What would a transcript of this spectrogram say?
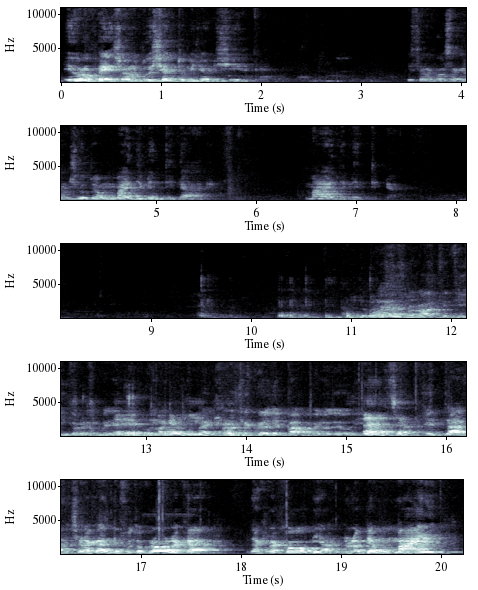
europei sono 200 milioni circa. Questa è una cosa che non ci dobbiamo mai dimenticare, mai dimenticare. Allora, sono altri titoli, non vedete eh, magari... però c'è quello del Papa, ve lo devo dire. Eh, Gettate, c'è la grande fotocronaca da Cracovia, non abbiamo mai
